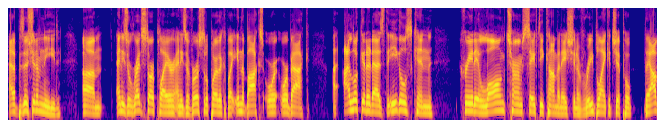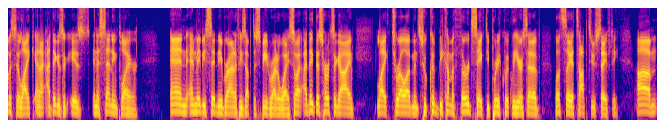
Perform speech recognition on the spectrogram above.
at a position of need, um, and he's a red star player, and he's a versatile player that can play in the box or, or back, I, I look at it as the Eagles can create a long term safety combination of Reed Blankenship, who they obviously like, and I, I think is a, is an ascending player, and and maybe Sydney Brown if he's up to speed right away. So I, I think this hurts a guy like Terrell Edmunds, who could become a third safety pretty quickly here instead of let's say a top two safety. Um,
